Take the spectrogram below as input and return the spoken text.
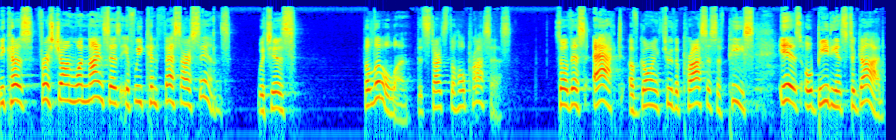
Because 1 John 1 9 says, if we confess our sins, which is the little one that starts the whole process. So, this act of going through the process of peace is obedience to God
